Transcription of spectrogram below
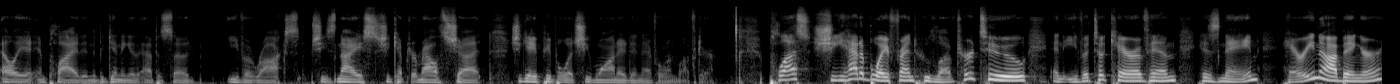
Elliott implied in the beginning of the episode, Eva rocks. She's nice. She kept her mouth shut. She gave people what she wanted, and everyone loved her. Plus, she had a boyfriend who loved her too, and Eva took care of him. His name, Harry Nobinger,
